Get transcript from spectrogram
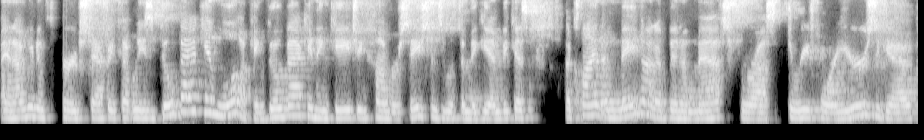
And I would encourage staffing companies go back and look and go back and engage in conversations with them again because a client that may not have been a match for us three, four years ago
